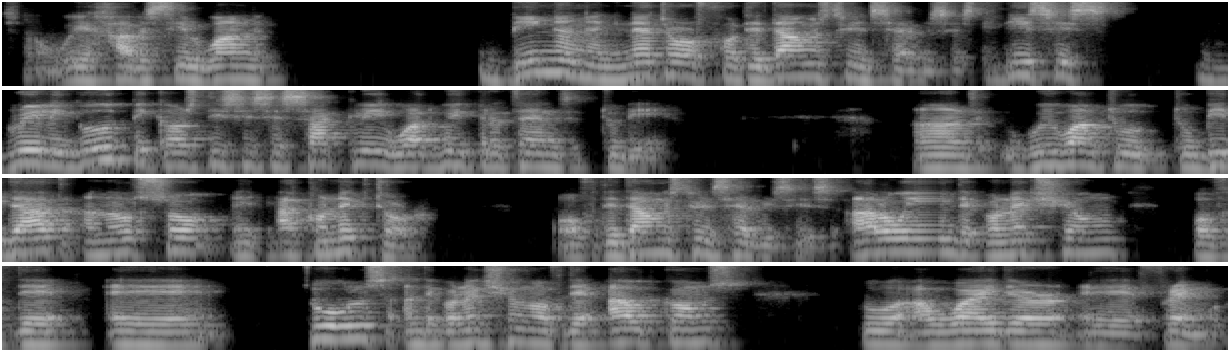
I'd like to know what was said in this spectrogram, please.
So we have still one being an aggregator for the downstream services. This is really good because this is exactly what we pretend to be. And we want to, to be that and also a, a connector of the downstream services, allowing the connection of the uh, tools and the connection of the outcomes to a wider uh, framework.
